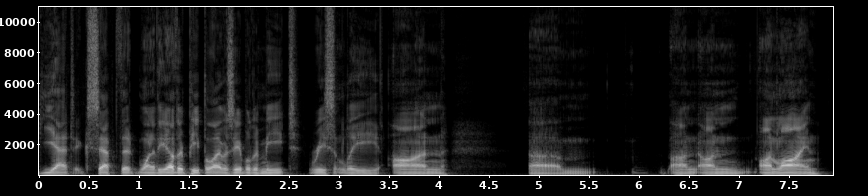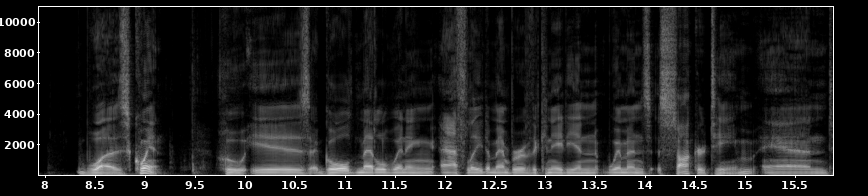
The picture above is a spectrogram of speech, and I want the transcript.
yet, except that one of the other people I was able to meet recently on um, on on online was Quinn who is a gold medal winning athlete, a member of the Canadian women's soccer team. And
